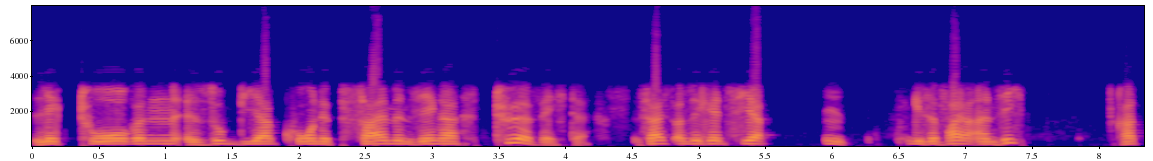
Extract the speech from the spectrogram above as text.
Lektoren, äh, Subdiakone, Psalmensänger, Türwächter. Das heißt also jetzt hier, hm, diese Feier an sich hat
